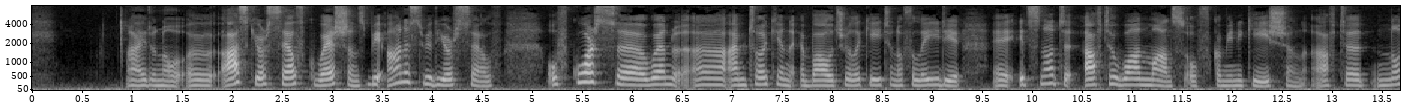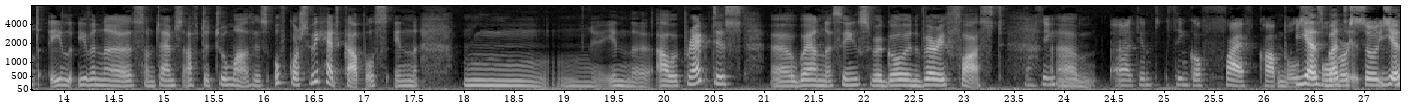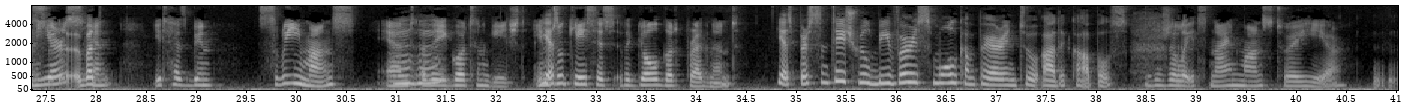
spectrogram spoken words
I don't know, uh, ask yourself questions, be honest with yourself. Of course, uh, when uh, I'm talking about relocating of a lady, uh, it's not after one month of communication, after not even uh, sometimes after two months. Of course, we had couples in mm, in our practice uh, when things were going very fast. I think um, I can think of five couples yes, over but, 13 yes, years, but and it has been three months and mm-hmm. they got engaged. In yes. two cases, the girl got pregnant. Yes, percentage will be very small comparing to other couples. Usually it's nine months to a year.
